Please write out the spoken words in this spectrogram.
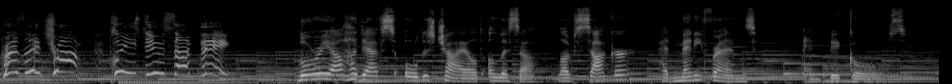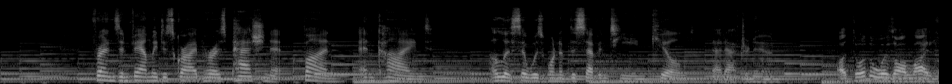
President Trump, please do something! Lori Alhadeff's oldest child, Alyssa, loved soccer, had many friends, and big goals. Friends and family describe her as passionate, fun, and kind. Alyssa was one of the 17 killed that afternoon. Our daughter was our life.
